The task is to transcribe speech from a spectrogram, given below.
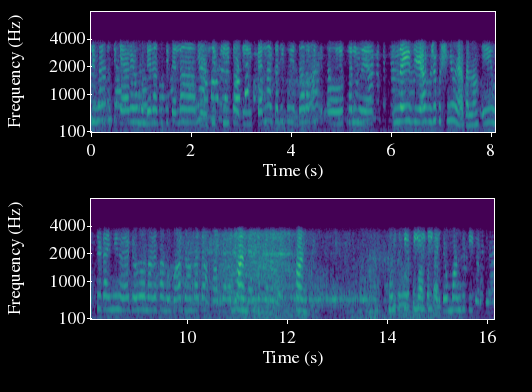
ਜਿਵੇਂ ਤੁਸੀਂ ਕਹਿ ਰਹੇ ਹੋ ਮੁੰਡੇ ਨਾਲ ਤੁਸੀਂ ਪਹਿਲਾਂ ਫਰੈਂਡਸ਼ਿਪ ਸੀ ਤੁਹਾਡੀ ਪਹਿਲਾਂ ਕਦੀ ਕੋਈ ਇਦਾਂ ਦਾ ਕੁਝ ਤਾਂ ਨਹੀਂ ਹੋਇਆ? ਨਹੀਂ ਜੀ ਇਹੋ ਜਿਹਾ ਕੁਝ ਨਹੀਂ ਹੋਇਆ ਪਹਿਲਾਂ। ਇਹ ਉਸੇ ਟਾਈਮ ਹੀ ਹੋਇਆ ਜਦੋਂ ਉਹਨਾਂ ਨੇ ਤੁਹਾਨੂੰ ਬਾਹਰ ਜਾਣ ਦਾ ਝਾਂਸਾ ਵਗੈਰਾ ਦਿੱਤਾ ਹਾਂਜੀ। ਪੈਸੇ ਵਗੈਰਾ ਲੈ ਹਾਂਜੀ। ਹੁਣ ਤੁਸੀਂ ਅਪੀਲ ਕੀ ਕਰਦੇ ਹੋ? ਮੰਗ ਕੀ ਕਰਦੇ ਹੋ?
